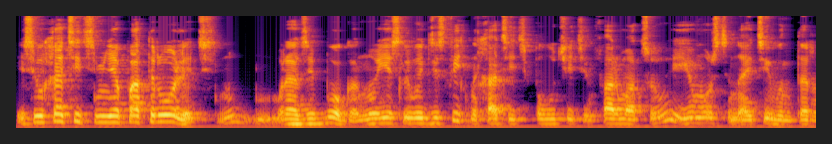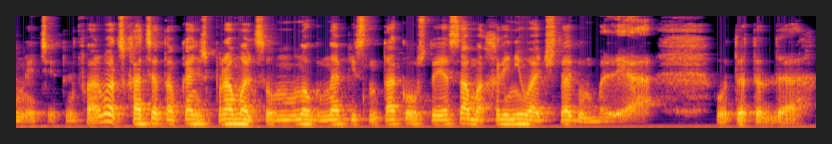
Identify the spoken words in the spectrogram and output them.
если вы хотите меня потроллить, ну, ради бога, но если вы действительно хотите получить информацию, вы ее можете найти в интернете, эту информацию. Хотя там, конечно, про Мальцева много написано такого, что я сам охреневаю, читаю, думаю, бля, вот это да.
